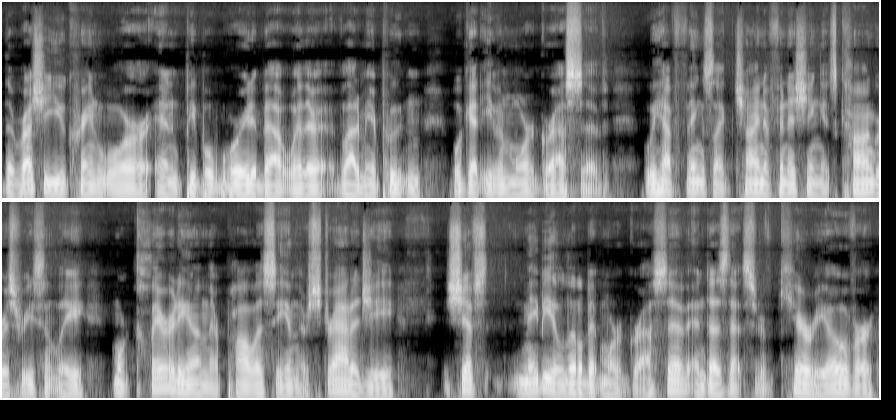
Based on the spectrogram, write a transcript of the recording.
the Russia Ukraine war and people worried about whether Vladimir Putin will get even more aggressive. We have things like China finishing its Congress recently, more clarity on their policy and their strategy, shifts maybe a little bit more aggressive, and does that sort of carry over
